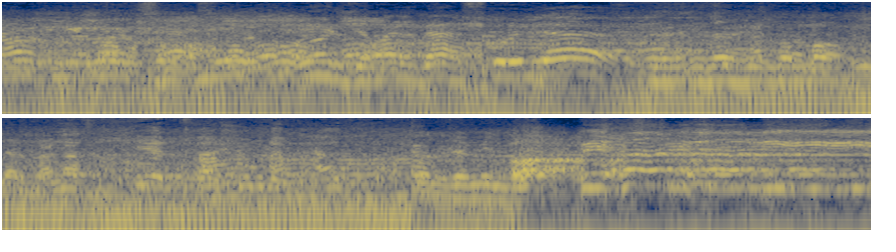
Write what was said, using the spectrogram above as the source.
إيه الجمال ده اشكر الله لا اله الا الله رب هب لي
